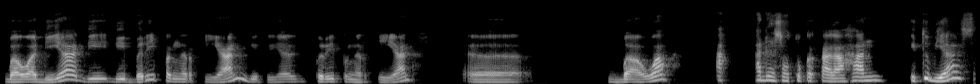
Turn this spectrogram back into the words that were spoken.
bahwa dia di, diberi pengertian gitu ya, beri pengertian eh, bahwa ada suatu kekalahan itu biasa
